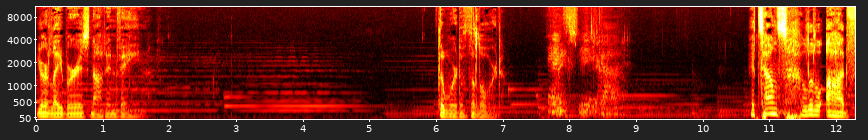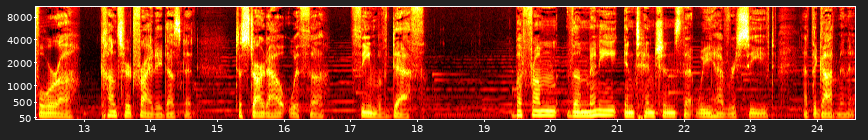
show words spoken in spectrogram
your labor is not in vain. The Word of the Lord. Thanks be to God. It sounds a little odd for a concert Friday, doesn't it? To start out with the theme of death. But from the many intentions that we have received at the God Minute,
